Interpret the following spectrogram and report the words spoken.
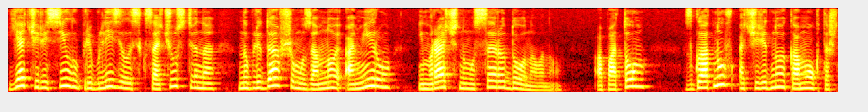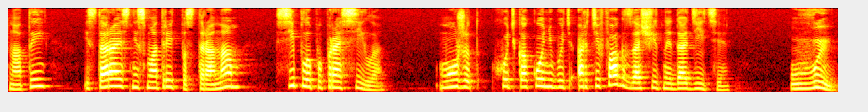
я через силу приблизилась к сочувственно наблюдавшему за мной Амиру и мрачному сэру Доновану, а потом, сглотнув очередной комок тошноты, и, стараясь не смотреть по сторонам, Сипла попросила, «Может, хоть какой-нибудь артефакт защитный дадите?» «Увы!»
